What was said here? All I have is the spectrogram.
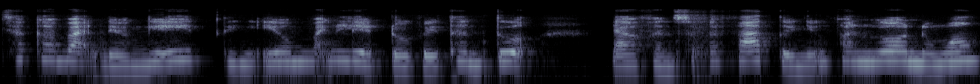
Chắc các bạn đều nghĩ tình yêu mãnh liệt đối với thần tượng đa phần xuất phát từ những fan girl đúng không?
